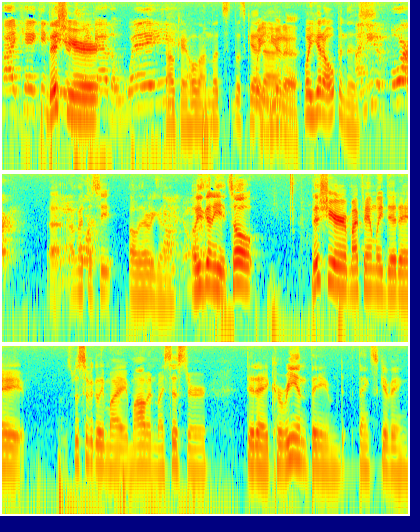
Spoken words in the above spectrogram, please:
PieCaken. this year- out of the way. okay, hold on. Let's let's get. wait, you uh, gotta Well, you gotta open this. I need a fork. Uh, I need a I'm about to fork. see. Oh, there we go. Oh, he's gonna eat. So, this year my family did a, specifically my mom and my sister, did a Korean themed Thanksgiving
